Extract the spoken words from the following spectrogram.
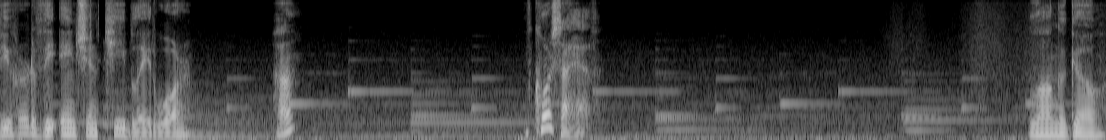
you heard of the ancient Keyblade War? Huh? Of course I have. Long ago,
